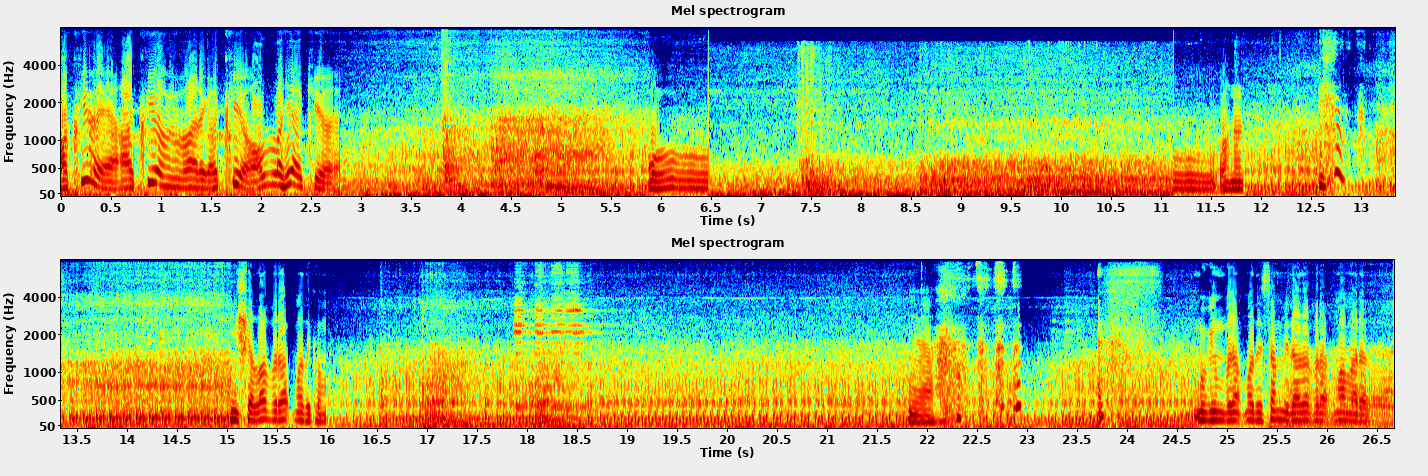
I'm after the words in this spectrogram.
Akıyor ya, akıyor mübarek, akıyor. Vallahi akıyor ya. Oo. Oo, onun. İnşallah bırakmadık ama. Ya. Bugün bırakmadıysam bir daha da bırakmam herhalde.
